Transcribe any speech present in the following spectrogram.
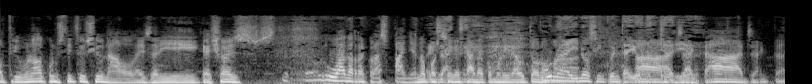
al Tribunal Constitucional. És a dir, que això és... ho ha d'arreglar Espanya, no pot Exacte. ser que cada comunitat autònoma... Una i no 51, Ah, exacte, ah, exacte.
